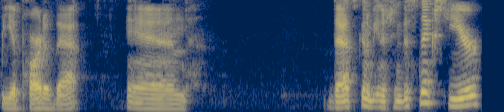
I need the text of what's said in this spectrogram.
be a part of that. And that's going to be interesting. This next year,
